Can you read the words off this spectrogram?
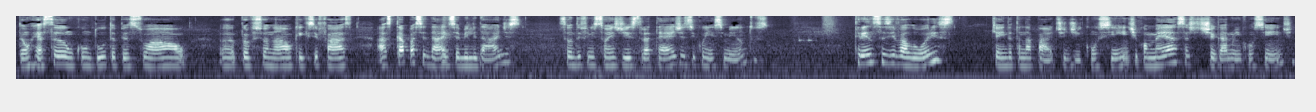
então reação, conduta pessoal, uh, profissional, o que, que se faz, as capacidades e habilidades, são definições de estratégias e conhecimentos, crenças e valores, que ainda está na parte de consciente, começa a chegar no inconsciente,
